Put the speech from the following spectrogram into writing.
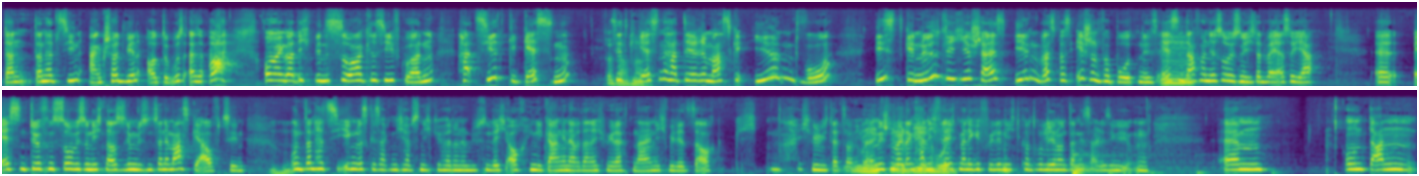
Dann, dann hat sie ihn angeschaut wie ein Autobus. Also, boah, oh mein Gott, ich bin so aggressiv geworden. Hat, sie hat gegessen. Das sie hat gegessen, hatte ihre Maske irgendwo, isst genüsslich ihr Scheiß irgendwas, was eh schon verboten ist. Mhm. Essen darf man ja sowieso nicht. Dann war er so, ja, äh, essen dürfen sowieso nicht, außerdem müssen sie eine Maske aufziehen. Mhm. Und dann hat sie irgendwas gesagt und ich habe es nicht gehört und am liebsten wäre ich auch hingegangen, aber dann habe ich mir gedacht, nein, ich will jetzt auch, ich, ich will mich da jetzt auch nicht einmischen, weil dann kann ich vielleicht meine Gefühle nicht kontrollieren und dann ist alles irgendwie... mm. Ähm, und dann,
